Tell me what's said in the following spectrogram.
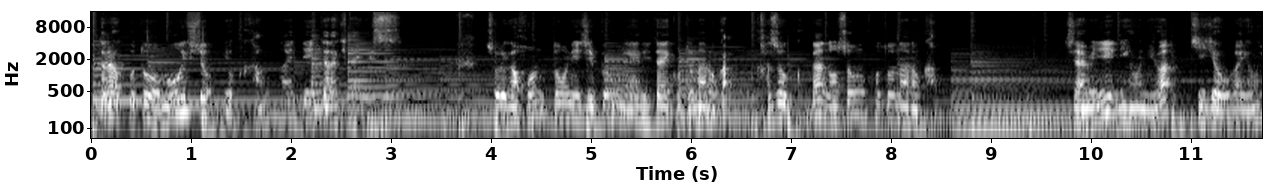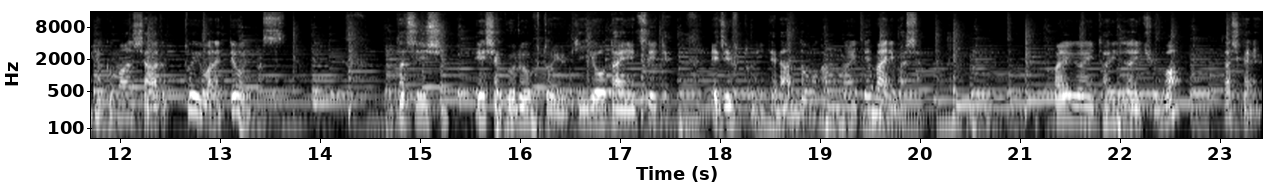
働くことをもう一度よく考えていただきたいです。それが本当に自分がやりたいことなのか、家族が望むことなのか。ちなみに日本には企業が400万社あると言われております。私自身、A 社グループという企業体について、エジプトにて何度も考えてまいりました。海外滞在中は、確かに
